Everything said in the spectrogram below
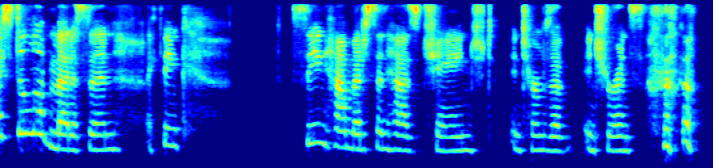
I still love medicine. I think seeing how medicine has changed in terms of insurance.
